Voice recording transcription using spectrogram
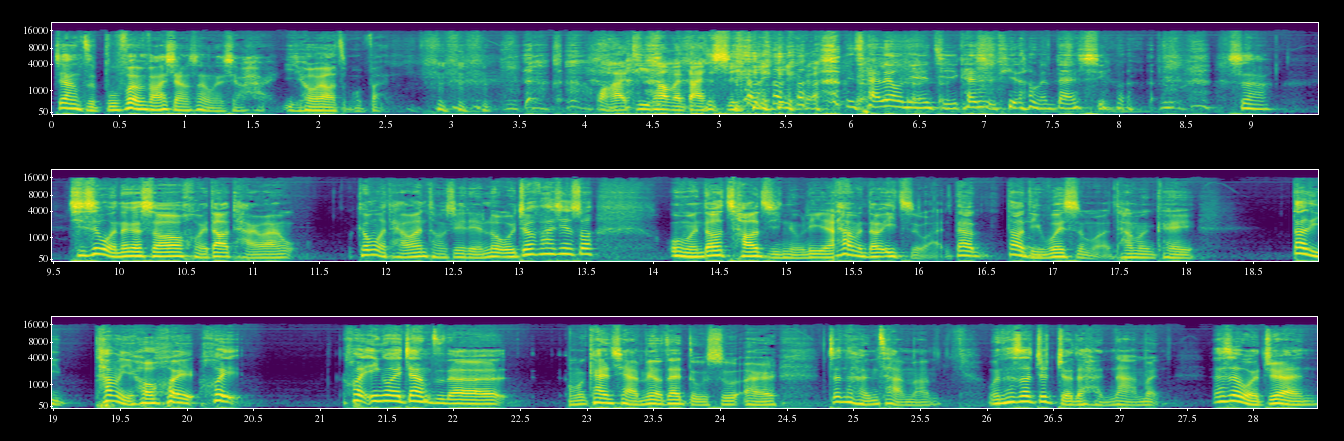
这样子不奋发向上的小孩以后要怎么办？我还替他们担心。你才六年级开始替他们担心了？是啊，其实我那个时候回到台湾，跟我台湾同学联络，我就发现说，我们都超级努力，然后他们都一直玩。到到底为什么他们可以？到底他们以后会会？会因为这样子的，我们看起来没有在读书而真的很惨吗？我那时候就觉得很纳闷。但是我居然，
